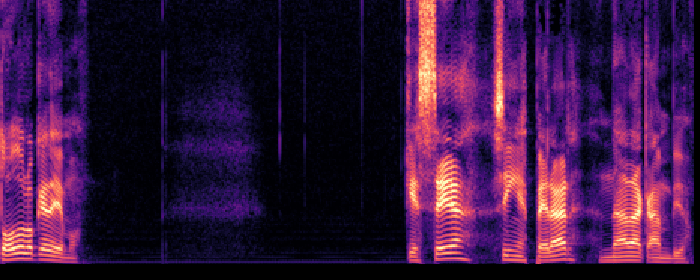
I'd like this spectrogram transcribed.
todo lo que demos, que sea sin esperar nada a cambio.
